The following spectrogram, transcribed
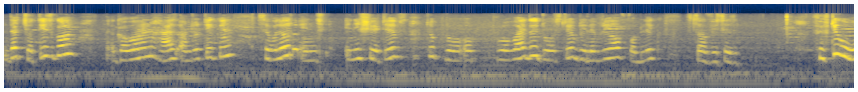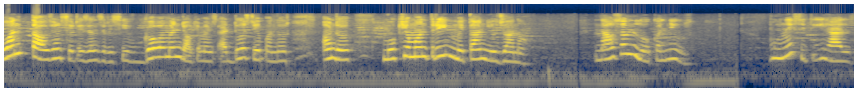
The Chhattisgarh government has undertaken several in- initiatives to pro- provide the doorstep delivery of public services. 51,000 citizens receive government documents at doorstep under under Mukhyamantri Mitan Yojana. Now some local news. Pune city has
